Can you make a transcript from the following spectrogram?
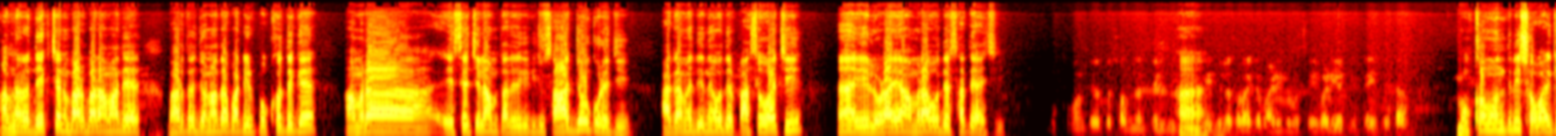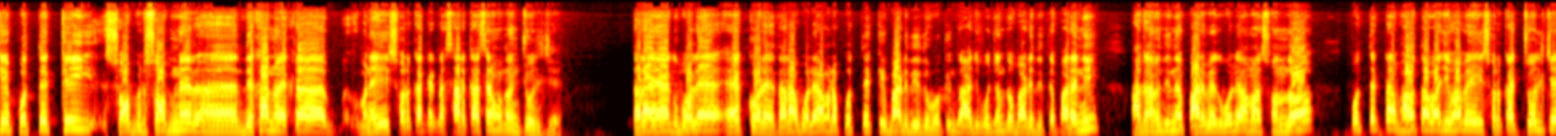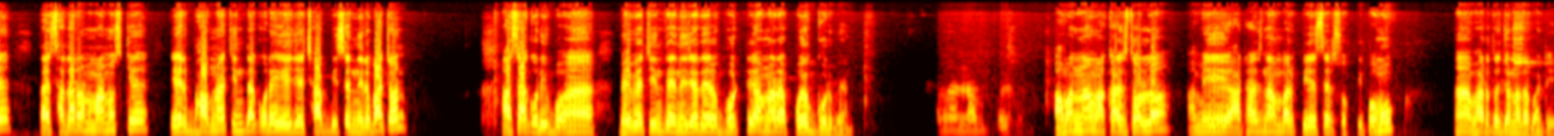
আপনারা দেখছেন বারবার আমাদের ভারতের জনতা পার্টির পক্ষ থেকে আমরা এসেছিলাম তাদেরকে কিছু সাহায্যও করেছি। আগামী দিনে ওদের পাশেও আছি হ্যাঁ এই লড়াইয়ে আমরা ওদের সাথে আছি। হ্যাঁ। মুখ্যমন্ত্রী সবাইকে প্রত্যেককেই সব স্বপ্নের দেখানো একটা মানে এই সরকারটা একটা সার্কাসের মতন চলছে। তারা এক বলে এক করে। তারা বলে আমরা প্রত্যেককেই বাড়ি দিয়ে দেবো। কিন্তু আজ পর্যন্ত বাড়ি দিতে পারেনি। আগামী দিনে পারবে বলে আমার সন্দেহ। প্রত্যেকটা ভাওতাবাজি ভাবে এই সরকার চলছে। তাই সাধারণ মানুষকে এর ভাবনা চিন্তা করে এই যে ছাব্বিশের নির্বাচন আশা করি ভেবে চিনতে নিজেদের ভোটটি আপনারা প্রয়োগ করবেন। আমার নাম আকাশ ধরল আমি আঠাশ নাম্বার পিএস এর শক্তি প্রমুখ হ্যাঁ ভারতের জনতা পার্টি।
